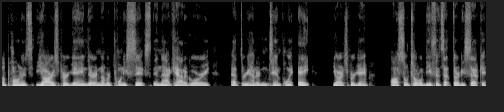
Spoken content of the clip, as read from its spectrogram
Opponents' yards per game, they're number 26th in that category at 310.8 yards per game. Also, total defense at 32nd.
